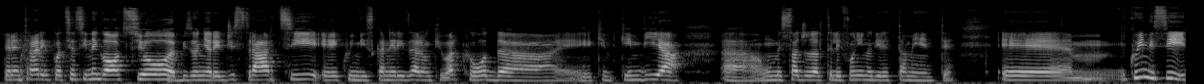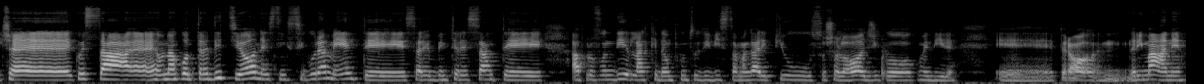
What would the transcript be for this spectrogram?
per entrare in qualsiasi negozio bisogna registrarsi e quindi scannerizzare un QR code uh, che, che invia uh, un messaggio dal telefonino direttamente. E, ehm, quindi sì, cioè, questa è una contraddizione, sicuramente sarebbe interessante approfondirla anche da un punto di vista magari più sociologico, come dire, e, però mm, rimane.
